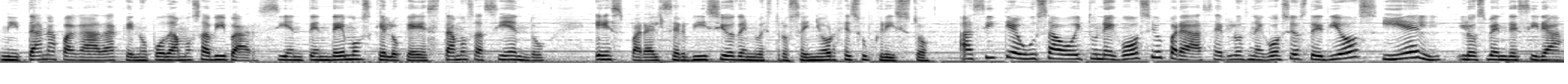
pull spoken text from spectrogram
ni tan apagada que no podamos avivar si entendemos que lo que estamos haciendo es para el servicio de nuestro Señor Jesucristo. Así que usa hoy tu negocio para hacer los negocios de Dios y Él los bendecirá.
